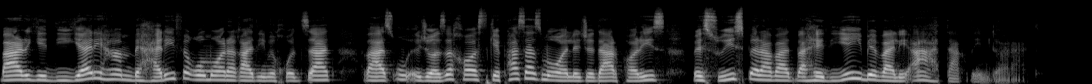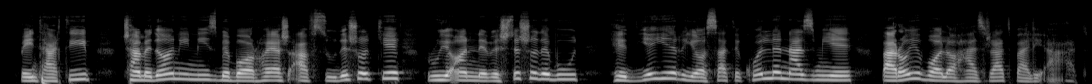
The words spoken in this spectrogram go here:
برگ دیگری هم به حریف قمار قدیم خود زد و از او اجازه خواست که پس از معالجه در پاریس به سوئیس برود و هدیه‌ای به ولیعهد تقدیم دارد. به این ترتیب چمدانی نیز به بارهایش افزوده شد که روی آن نوشته شده بود هدیه ریاست کل نظمیه برای والا حضرت ولیعهد.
